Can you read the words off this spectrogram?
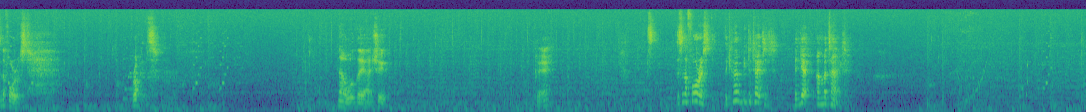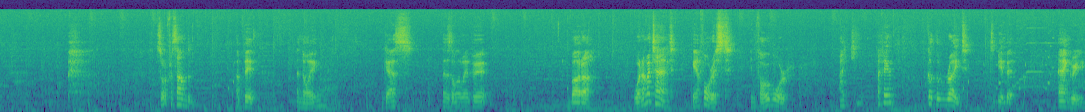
In the forest. Rockets. Now, will they actually... Okay. It's, it's in a forest. They can't be detected. And yet, I'm attacked. Sorry I sound a, a bit annoying. I guess is the only way to put it. But uh, when I'm attacked in a forest in fog of war, I I think I've got the right to be a bit angry.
